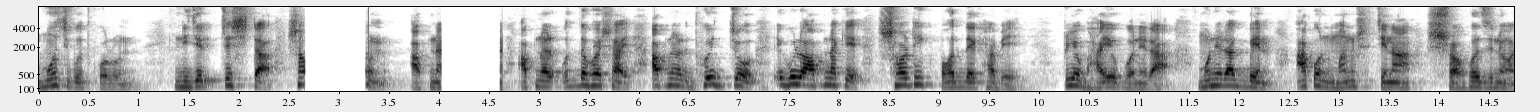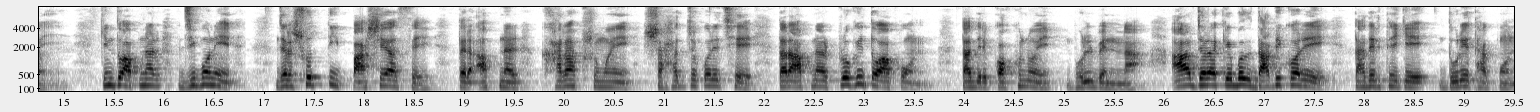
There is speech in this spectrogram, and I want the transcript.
মজবুত করুন। নিজের চেষ্টা আপনার আপনার অধ্যবসায়, আপনার ধৈর্য, এগুলো আপনাকে সঠিক পথ দেখাবে। প্রিয় ভাই ও বোনেরা, মনে রাখবেন, আপন মানুষ চেনা সহজ নয়। কিন্তু আপনার জীবনে যারা সত্যি পাশে আছে, তারা আপনার খারাপ সময়ে সাহায্য করেছে, তারা আপনার প্রকৃত আপন, তাদের কখনোই ভুলবেন না। আর যারা কেবল দাবি করে, তাদের থেকে দূরে থাকুন।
